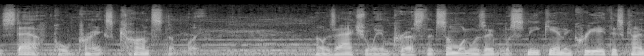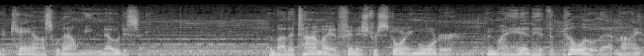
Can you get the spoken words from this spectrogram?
Staff pulled pranks constantly. I was actually impressed that someone was able to sneak in and create this kind of chaos without me noticing. And by the time I had finished restoring order and my head hit the pillow that night,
